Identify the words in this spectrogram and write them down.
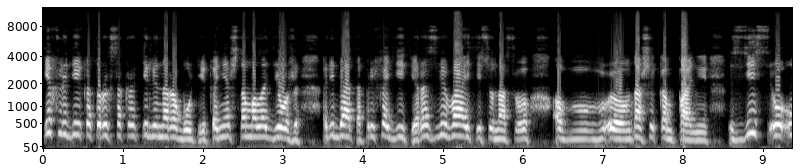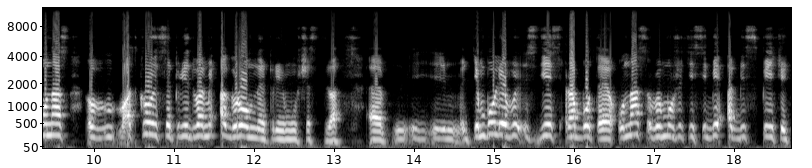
тех людей, которых сократили на работе, и, конечно, молодежи. Ребята, приходите, развивайтесь у нас в, в, в нашей компании. Здесь у нас откроется перед вами огромное преимущество. Э, тем более вы здесь, работая у нас, вы можете себе обеспечить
